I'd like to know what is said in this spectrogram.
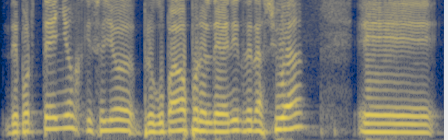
de porteños, qué sé yo, preocupados por el devenir de la ciudad. Eh,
